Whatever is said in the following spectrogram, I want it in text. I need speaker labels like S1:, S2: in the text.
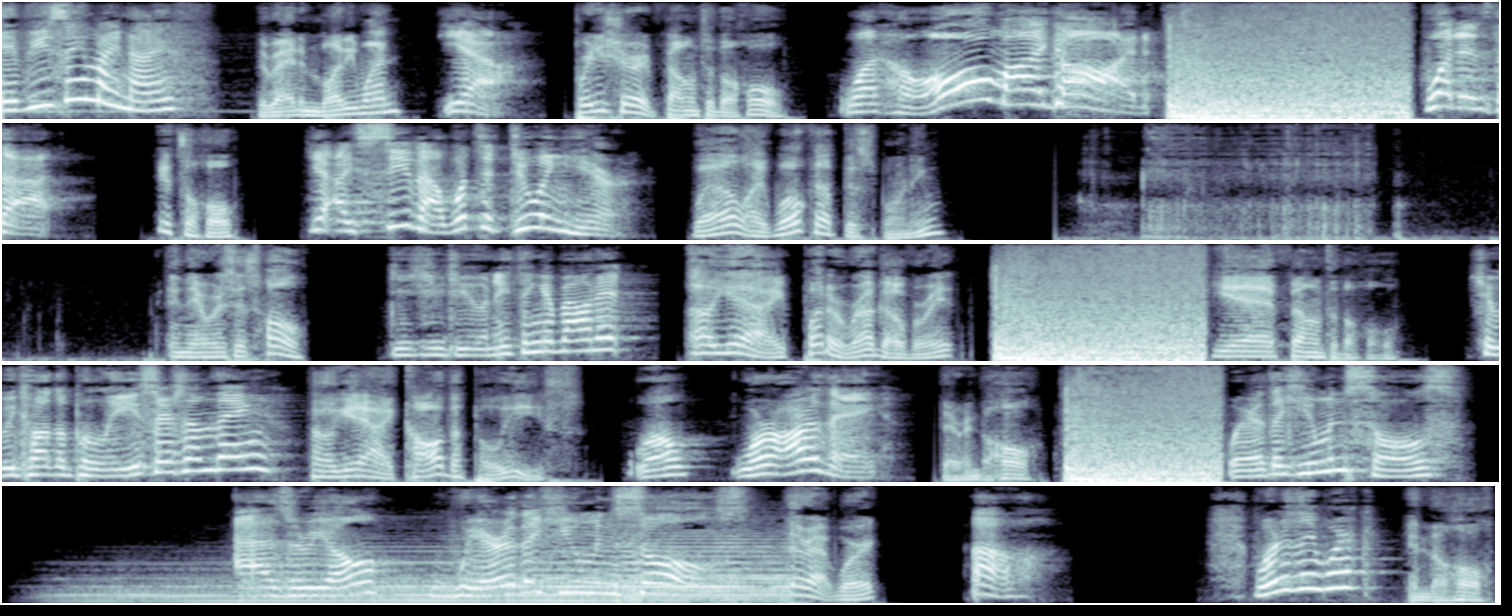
S1: Have you seen my knife?
S2: The red and bloody one?
S1: Yeah.
S2: Pretty sure it fell into the hole.
S1: What hole? Oh my god! What is that?
S2: It's a hole.
S1: Yeah, I see that. What's it doing here?
S2: Well, I woke up this morning. And there was this hole.
S1: Did you do anything about it?
S2: Oh yeah, I put a rug over it. Yeah, it fell into the hole.
S1: Should we call the police or something?
S2: Oh yeah, I called the police.
S1: Well, where are they?
S2: They're in the hole.
S1: Where are the human souls? Azrael, where are the human souls?
S2: They're at work.
S1: Oh. Where do they work?
S2: In the hole.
